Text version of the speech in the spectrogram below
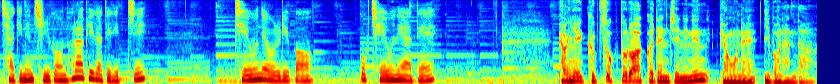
자기는 즐거운 호라비가 되겠지? 재혼해 올리버. 꼭 재혼해야 돼. 병이 급속도로 악화된 제니는 병원에 입원한다.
